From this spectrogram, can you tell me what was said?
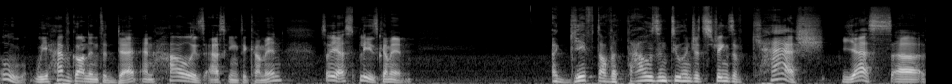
oh, we have gone into debt and Hao is asking to come in. So yes, please come in a gift of 1,200 strings of cash. Yes, uh,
